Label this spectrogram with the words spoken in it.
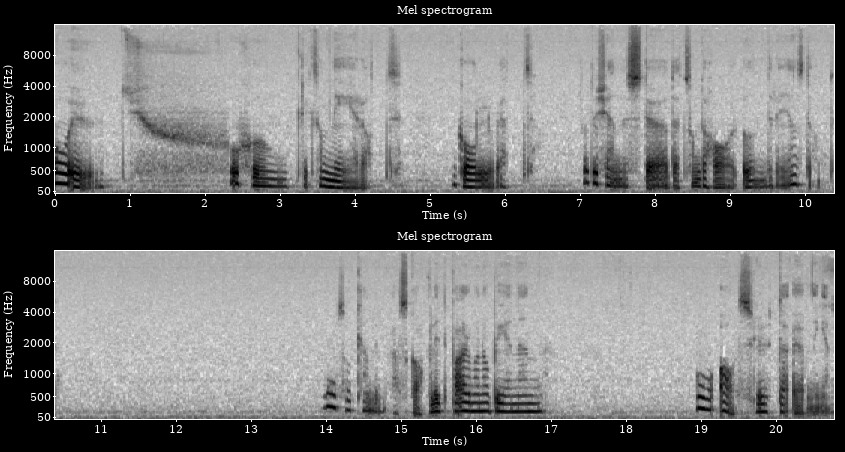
och ut. Och sjunk liksom neråt i golvet. Så att du känner stödet som du har under dig en stund. Och så kan du bara skaka lite på armarna och benen och avsluta övningen.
